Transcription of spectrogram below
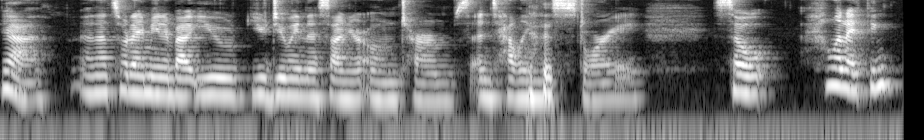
Yeah, and that's what I mean about you you doing this on your own terms and telling this story. So, Helen, I think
